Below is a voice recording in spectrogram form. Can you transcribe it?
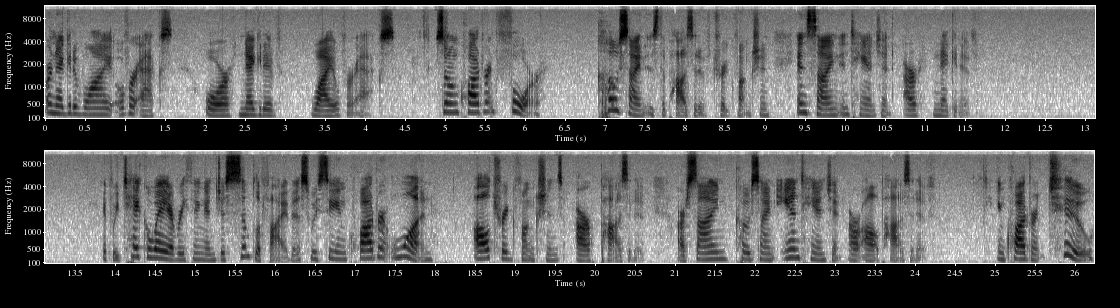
or negative y over x or negative y over x. So in quadrant 4, cosine is the positive trig function, and sine and tangent are negative. If we take away everything and just simplify this, we see in quadrant 1, all trig functions are positive. Our sine, cosine, and tangent are all positive. In quadrant 2,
